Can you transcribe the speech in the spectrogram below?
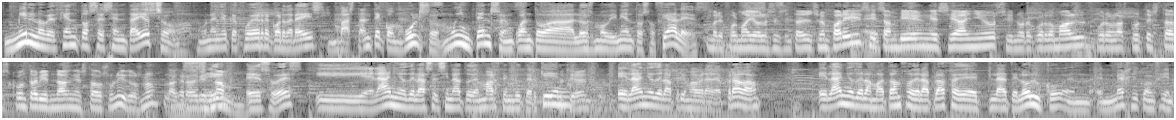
1968, un año que fue, recordaréis, bastante convulso, muy intenso en cuanto a los movimientos sociales. Hombre, fue el mayo del 68 en París y también ese año, si no recuerdo mal, fueron las protestas contra Vietnam en Estados Unidos, ¿no? La guerra de Vietnam. Eso es. Y el año del asesinato de Martin Luther King, el año de la primavera de Praga, el año de la matanza de la plaza de Tlatelolco en, México, en fin,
